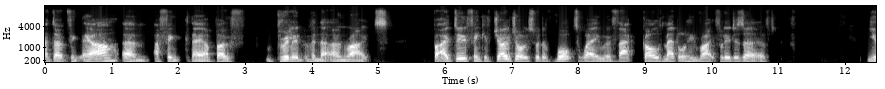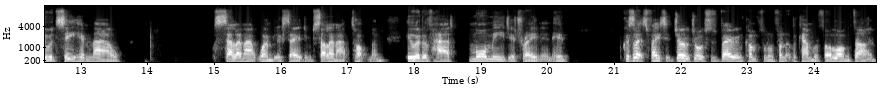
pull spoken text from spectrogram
I don't think they are. Um, I think they are both brilliant within their own rights. But I do think if Joe Joyce would have walked away with that gold medal he rightfully deserved, you would see him now selling out Wembley Stadium, selling out Tottenham. He would have had more media training. He'd because let's face it, Joe Joyce was very uncomfortable in front of a camera for a long time.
